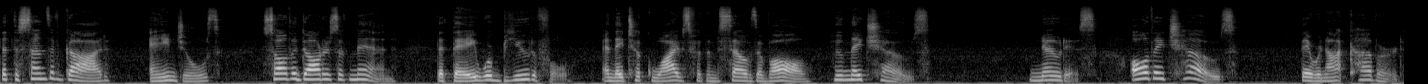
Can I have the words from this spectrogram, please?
that the sons of God, angels, saw the daughters of men, that they were beautiful, and they took wives for themselves of all whom they chose. Notice, all they chose, they were not covered.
